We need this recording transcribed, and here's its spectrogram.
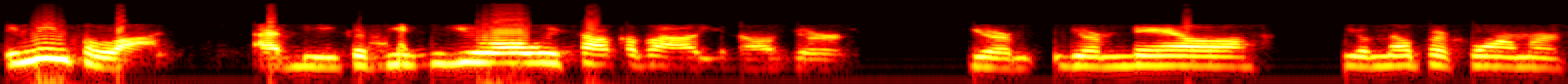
it means a lot. I mean, because you, you always talk about you know your your your male your male performers,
